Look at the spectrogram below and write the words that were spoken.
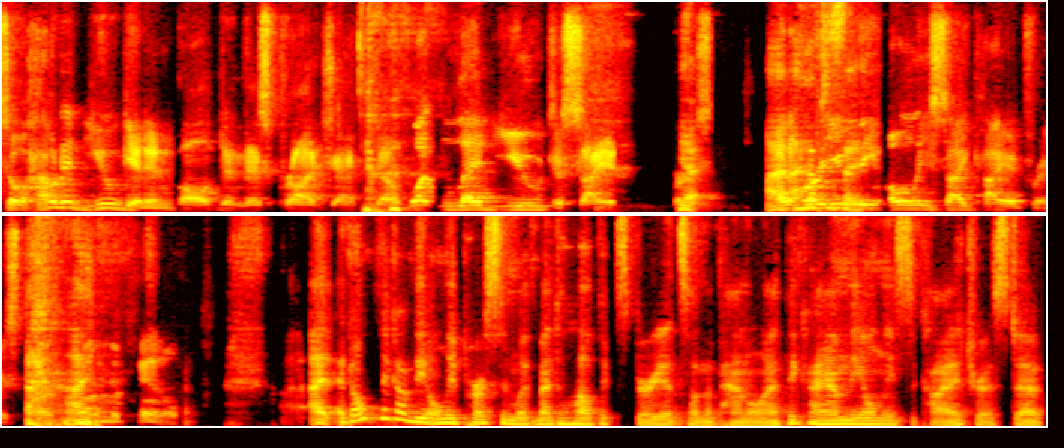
so, how did you get involved in this project? Uh, what led you to science first? Yeah, and are you say, the only psychiatrist on, I, on the panel? I, I, don't think I'm the only person with mental health experience on the panel. I think I am the only psychiatrist. Uh,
